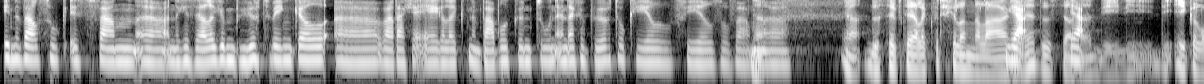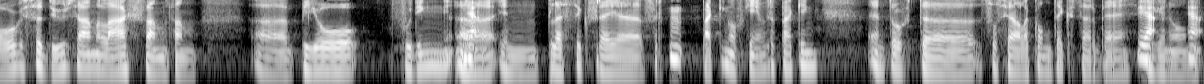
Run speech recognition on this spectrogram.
invalshoek is van een gezellige buurtwinkel waar dat je eigenlijk een babbel kunt doen. En dat gebeurt ook heel veel. Zo van, Ja. Eh, Ja, dus het heeft eigenlijk verschillende lagen. Ja. Hè? Dus dat, Ja. die, die, die ecologische, duurzame laag van, van eh, bio-voeding eh, in plasticvrije verpakking of geen verpakking. En toch de sociale context daarbij Ja, genomen. ja.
